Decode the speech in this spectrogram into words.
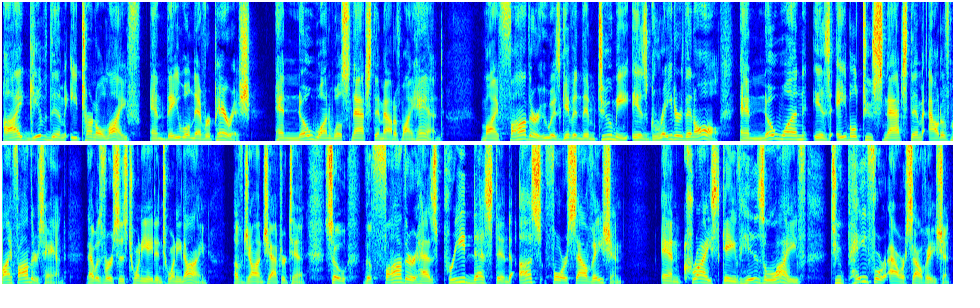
I give them eternal life, and they will never perish, and no one will snatch them out of my hand. My Father who has given them to me is greater than all, and no one is able to snatch them out of my Father's hand. That was verses 28 and 29 of John chapter 10. So the Father has predestined us for salvation, and Christ gave his life to pay for our salvation.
